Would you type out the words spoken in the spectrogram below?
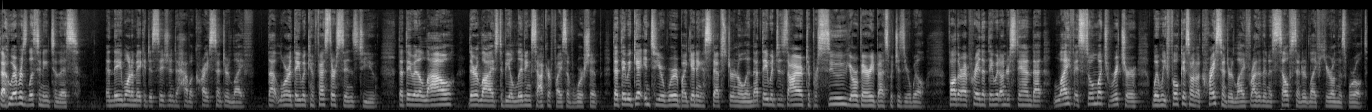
that whoever's listening to this and they want to make a decision to have a Christ centered life, that, Lord, they would confess their sins to you, that they would allow their lives to be a living sacrifice of worship, that they would get into your word by getting a steps journal, and that they would desire to pursue your very best, which is your will. Father, I pray that they would understand that life is so much richer when we focus on a Christ centered life rather than a self centered life here on this world.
